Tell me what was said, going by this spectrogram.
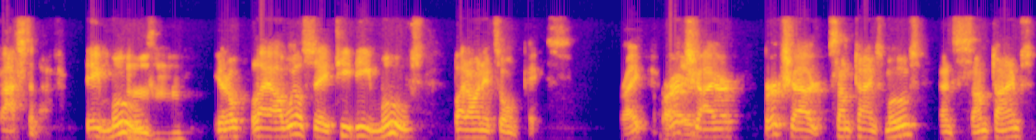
fast enough. They move, mm-hmm. you know. Like I will say, TD moves, but on its own pace, right? right? Berkshire Berkshire sometimes moves, and sometimes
